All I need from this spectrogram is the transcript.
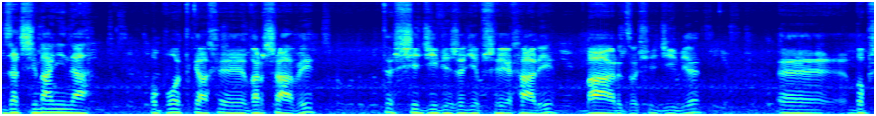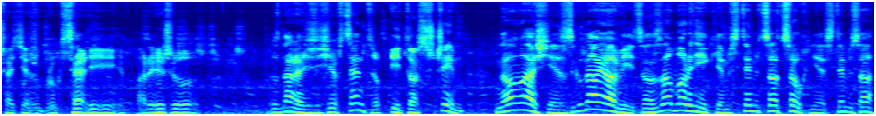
zatrzymani na opłotkach e, Warszawy. Też się dziwię, że nie przyjechali. Bardzo się dziwię, e, bo przecież w Brukseli i Paryżu znaleźli się w centrum. I to z czym? No właśnie, z gnojowicą, z obornikiem, z tym co cuchnie, z tym co e,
